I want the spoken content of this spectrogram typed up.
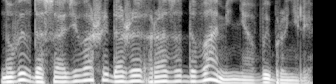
но вы в досаде вашей даже раза два меня выбронили.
